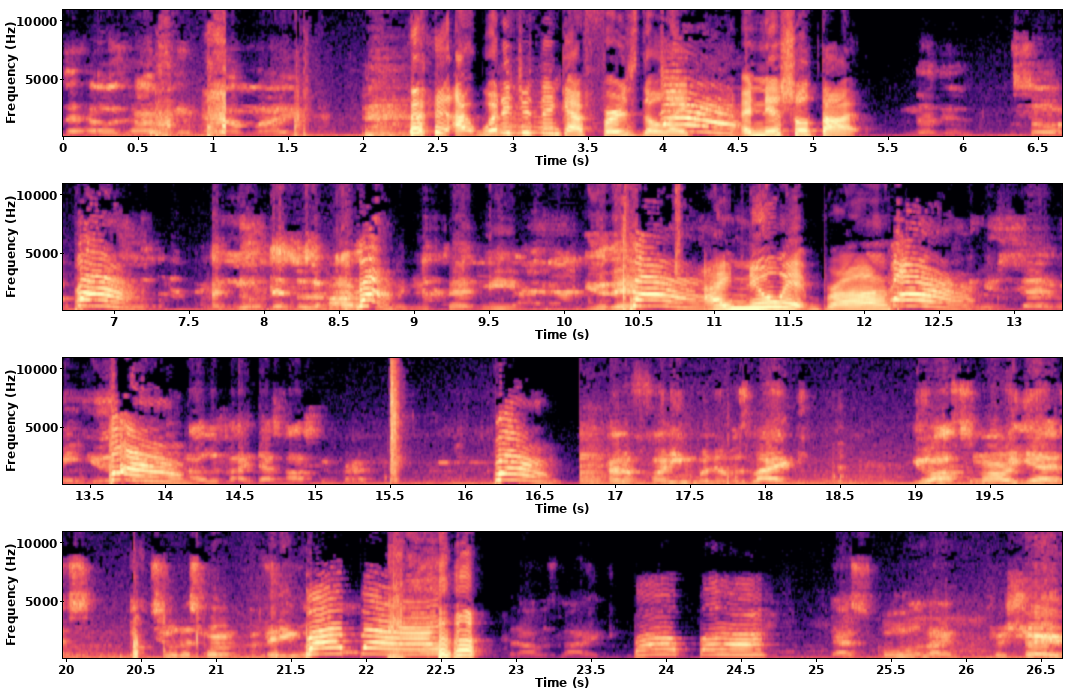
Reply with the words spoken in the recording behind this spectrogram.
the hell was happening. But I'm like, what did you think at first though? Like initial thought. nothing. So I knew, I knew this was awesome when you sent me you there. I knew it, bruh. When you sent me you there, I was like, that's awesome, bro. It was kind of funny when it was like, you off tomorrow? Yes. To let's work the video. But I was like, that's like for sure.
